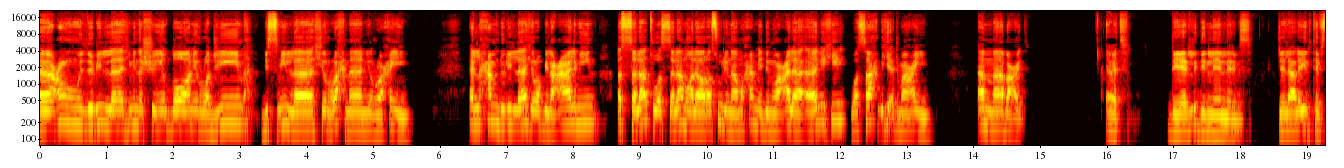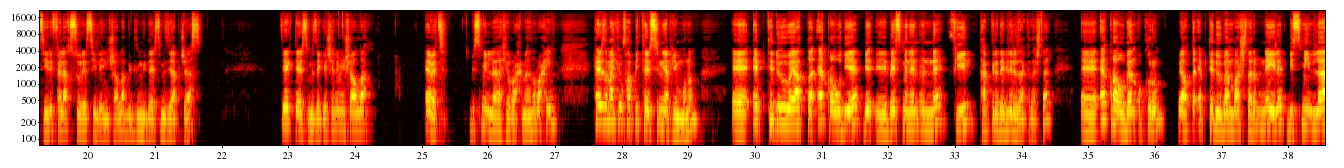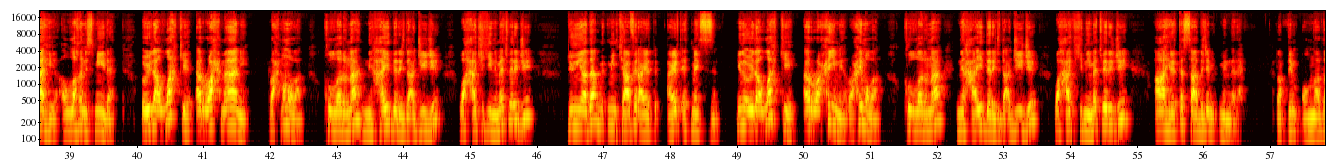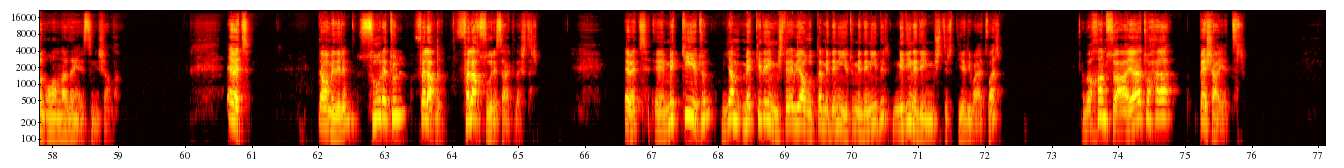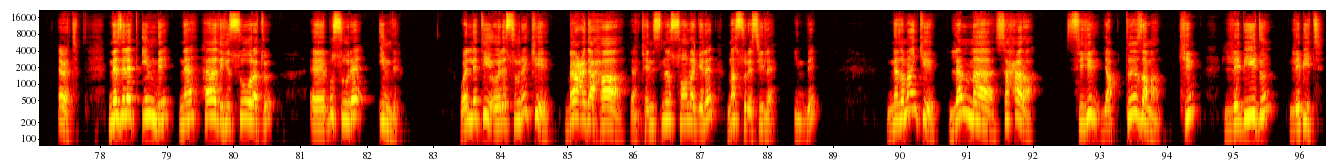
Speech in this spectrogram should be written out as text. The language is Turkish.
Euzu billahi mineşşeytanirracim. Bismillahirrahmanirrahim. Elhamdülillahi rabbil alamin. Essalatu vesselamu ala rasulina Muhammedin ve ala alihi ve sahbihi ecmaîn. Emma ba'd. Evet. Değerli dinleyenlerimiz. Celaleyn tefsiri Felak suresiyle inşallah bir bugünkü dersimizi yapacağız. Direkt dersimize geçelim inşallah. Evet. Bismillahirrahmanirrahim. Her zamanki ufak bir tefsirini yapayım bunun. E, ebtedü veyahut da ekra'u diye e, besmelenin önüne fiil takdir edebiliriz arkadaşlar. E, ekra'u ben okurum veyahut da ebtedü ben başlarım. Ne ile? Bismillahi Allah'ın ismiyle. Öyle Allah ki Er-Rahmani Rahman olan kullarına nihai derecede acıyıcı ve hakiki nimet verici dünyada mümin kafir ayırt, ayırt etmeksizin. Yine öyle Allah ki Er-Rahimi Rahim olan kullarına nihai derecede acıyıcı ve hakiki nimet verici ahirette sadece müminlere. Rabbim onlardan olanlardan eylesin inşallah. Evet. Devam edelim. Suretül Felak. Felak suresi arkadaşlar. Evet. E, Mekkiyetün ya Mekke'de inmiştir yahut da Medeniyetün Medenidir. Medine'de inmiştir diye rivayet var. Ve hamsu ayatuha 5 ayettir. Evet. Nezelet indi ne hâzihi suretu e, bu sure indi. Velleti öyle sure ki ba'daha yani kendisinden sonra gelen Nas suresiyle indi. Ne zaman ki lemma sahara sihir yaptığı zaman kim? Lebidun lebit.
